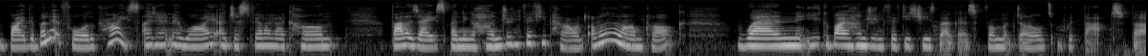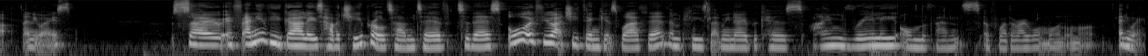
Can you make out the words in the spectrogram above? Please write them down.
buy the bullet for the price. I don't know why. I just feel like I can't validate spending £150 on an alarm clock when you could buy 150 cheeseburgers from McDonald's with that. But, anyways. So, if any of you girlies have a cheaper alternative to this, or if you actually think it's worth it, then please let me know because I'm really on the fence of whether I want one or not. Anyway,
